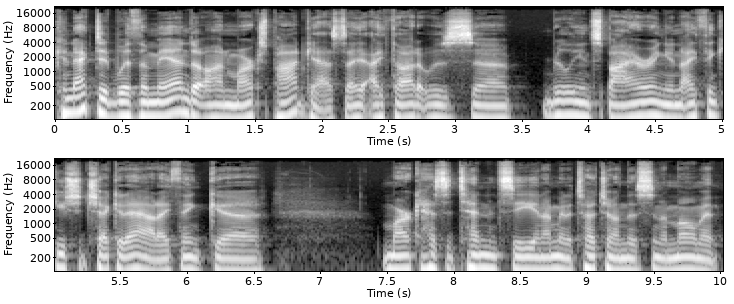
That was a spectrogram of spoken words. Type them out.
connected with Amanda on Marc's podcast. I, I thought it was uh, really inspiring, and I think you should check it out. I think uh, Marc has a tendency, and I'm going to touch on this in a moment,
